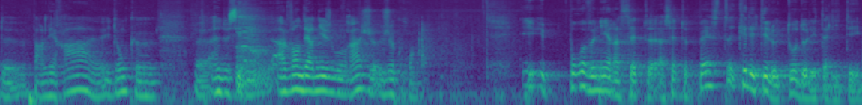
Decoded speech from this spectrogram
de, par les rats, et donc euh, un de ses avant-derniers ouvrages, je crois. Et pour revenir à cette, à cette peste, quel était le taux de létalité?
